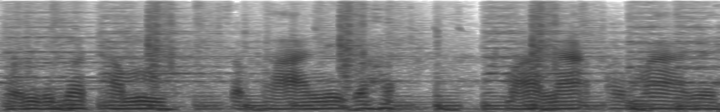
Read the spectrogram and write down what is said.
คนที่มาทำสะพานนี่ก็มานะมากๆเลย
